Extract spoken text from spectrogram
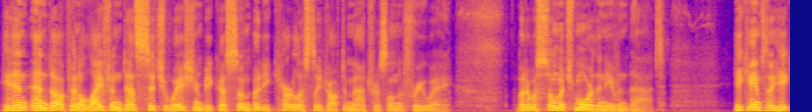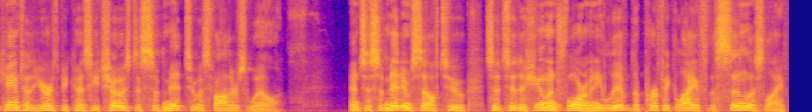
he didn't end up in a life and death situation because somebody carelessly dropped a mattress on the freeway but it was so much more than even that. He came, to, he came to the earth because he chose to submit to his Father's will and to submit himself to, to, to the human form. And he lived the perfect life, the sinless life,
